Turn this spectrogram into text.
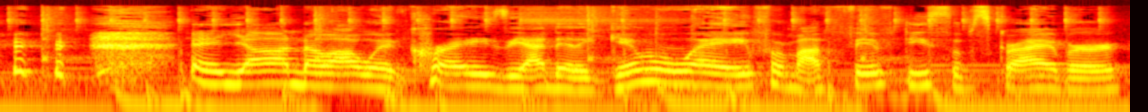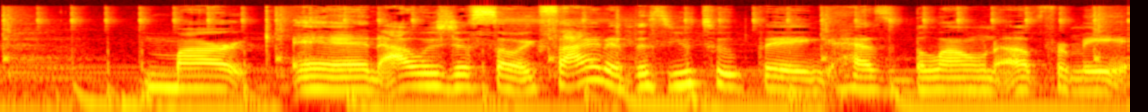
and y'all know I went crazy. I did a giveaway for my 50 subscriber mark and I was just so excited. This YouTube thing has blown up for me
